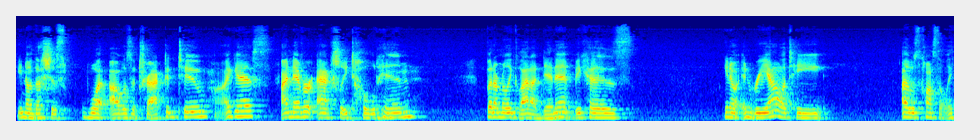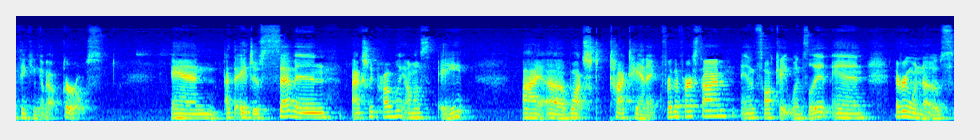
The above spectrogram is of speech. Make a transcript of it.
you know, that's just what I was attracted to, I guess. I never actually told him, but I'm really glad I didn't because, you know, in reality, I was constantly thinking about girls. And at the age of seven, actually probably almost eight, I uh, watched Titanic for the first time and saw Kate Winslet and everyone knows,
